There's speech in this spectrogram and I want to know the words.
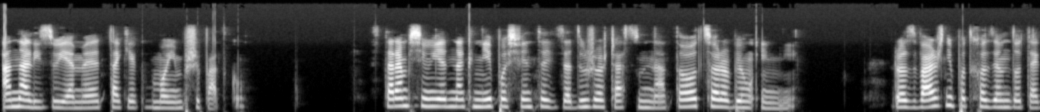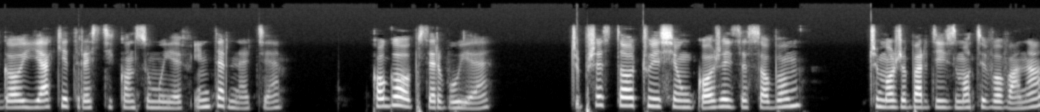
analizujemy, tak jak w moim przypadku. Staram się jednak nie poświęcać za dużo czasu na to, co robią inni. Rozważnie podchodzę do tego, jakie treści konsumuję w internecie, kogo obserwuję, czy przez to czuję się gorzej ze sobą, czy może bardziej zmotywowana.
